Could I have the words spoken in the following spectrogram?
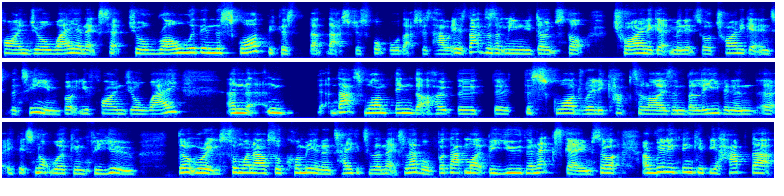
find your way and accept your role within the squad because that, that's just football. That's just how it is. That doesn't mean you don't stop trying to get minutes or trying to get into the team, but you find your way. And, and that's one thing that I hope the the, the squad really capitalise and believe in. And uh, if it's not working for you, don't worry, someone else will come in and take it to the next level. But that might be you the next game. So I really think if you have that,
